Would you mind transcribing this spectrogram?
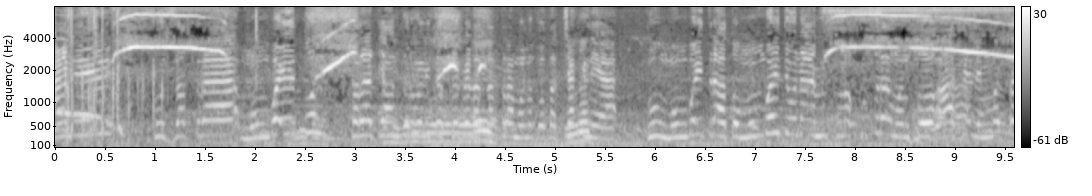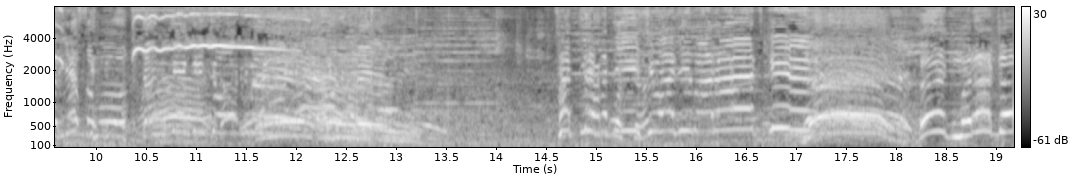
आणि तू जत्रा मुंबईतून सराठी आंतरवलीच्या सभेला जत्रा म्हणत होता चकण्या. तू मुंबईत राहतो मुंबईत येऊन आम्ही तुला कुत्रा म्हणतो. असेल हिंमत तर ये समोर. छत्रपती शिवाजी महाराज की एक मराठा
